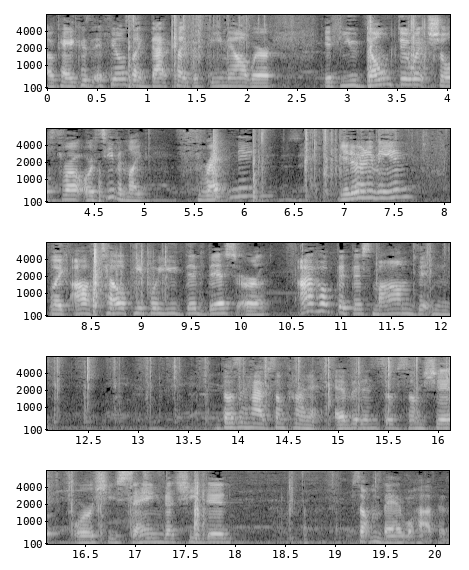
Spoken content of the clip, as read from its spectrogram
okay? Because it feels like that type of female where if you don't do it, she'll throw, or it's even like threatening. You know what I mean? Like, I'll tell people you did this, or I hope that this mom didn't doesn't have some kind of evidence of some shit or she's saying that she did, something bad will happen.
